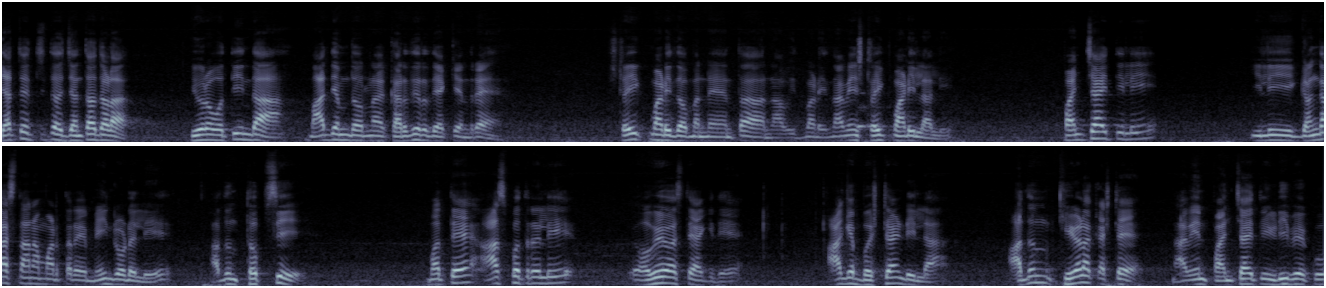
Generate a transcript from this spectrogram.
ಜಾತ್ಯತೀತ ಜನತಾದಳ ಇವರ ವತಿಯಿಂದ ಮಾಧ್ಯಮದವ್ರನ್ನ ಕರೆದಿರೋದು ಯಾಕೆ ಅಂದರೆ ಸ್ಟ್ರೈಕ್ ಮಾಡಿದ್ದೋ ಮೊನ್ನೆ ಅಂತ ನಾವು ಇದು ಮಾಡಿ, ನಾವೇನು ಸ್ಟ್ರೈಕ್ ಮಾಡಿಲ್ಲ ಅಲ್ಲಿ. ಪಂಚಾಯತಿಲಿ ಇಲ್ಲಿ ಗಂಗಾ ಸ್ನಾನ ಮಾಡ್ತಾರೆ ಮೇಯ್ನ್ ರೋಡಲ್ಲಿ ಅದನ್ನು ತಪ್ಪಿಸಿ ಮತ್ತು ಆಸ್ಪತ್ರೆಯಲ್ಲಿ ಅವ್ಯವಸ್ಥೆ ಆಗಿದೆ. ಹಾಗೆ ಬಸ್ ಸ್ಟ್ಯಾಂಡ್ ಇಲ್ಲ. ಅದನ್ನು ಕೇಳೋಕ್ಕಷ್ಟೇ ನಾವೇನು ಪಂಚಾಯತಿ ಹಿಡಿಬೇಕು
